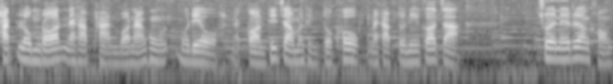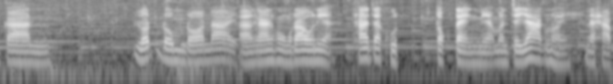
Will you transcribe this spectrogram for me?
พัดลมร้อนนะครับ ผ่านบ่อน้ำของโมเดลนะก่อนที่จะมาถึงตัวโคกนะครับ ตัวนี้ก็จะช่วยในเรื่องของการลดลมร้อนได้งานของเราเนี่ยถ้าจะขุดตกแต่งเนี่ยมันจะยากหน่อยนะครับ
